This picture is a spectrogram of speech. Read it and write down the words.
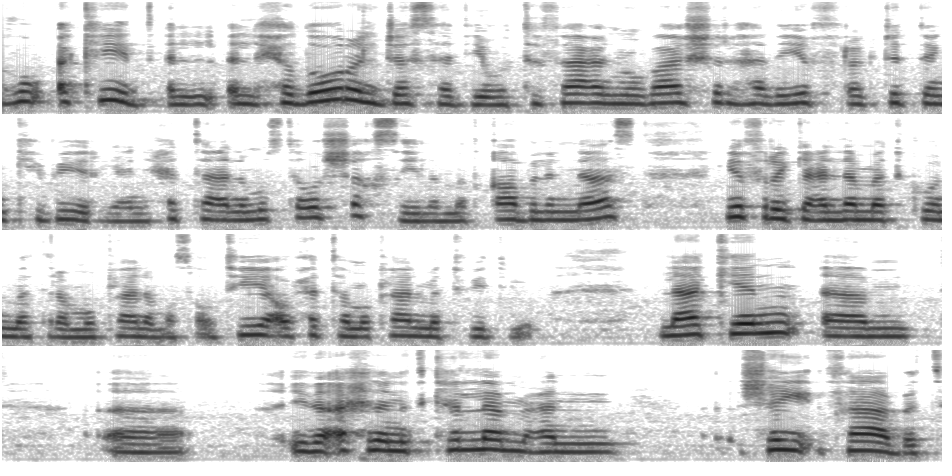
هو أكيد الحضور الجسدي والتفاعل المباشر هذا يفرق جدا كبير. يعني حتى على المستوى الشخصي لما تقابل الناس يفرق عن لما تكون مثلا مكالمة صوتية أو حتى مكالمة فيديو، لكن إذا إحنا نتكلم عن شيء ثابت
